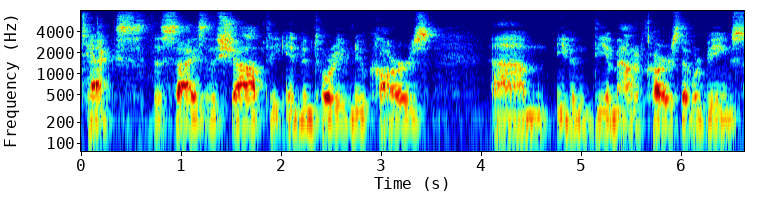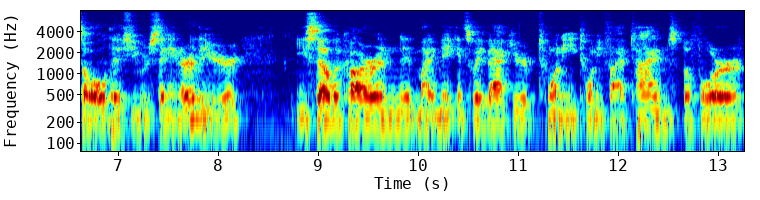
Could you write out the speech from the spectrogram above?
techs the size of the shop the inventory of new cars um, even the amount of cars that were being sold as you were saying earlier you sell the car and it might make its way back here 20 25 times before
